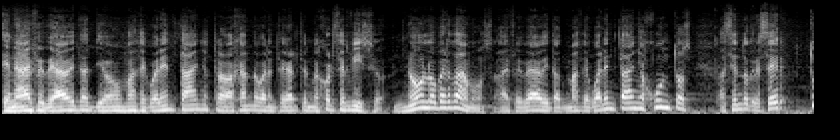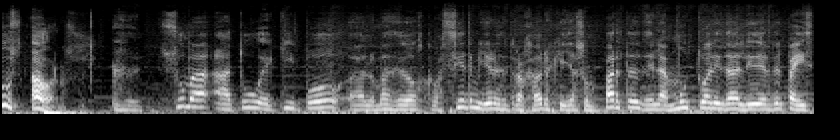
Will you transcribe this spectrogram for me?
En AFP Habitat llevamos más de 40 años trabajando para entregarte el mejor servicio. No lo perdamos. AFP Habitat, más de 40 años juntos haciendo crecer tus ahorros. suma a tu equipo a los más de 2,7 millones de trabajadores que ya son parte de la mutualidad líder del país,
